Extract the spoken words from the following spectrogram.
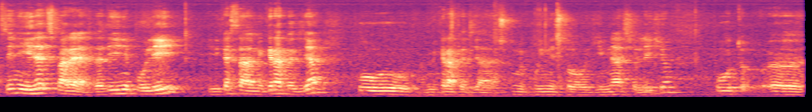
Αυτή είναι η ιδέα της παρέας. Δηλαδή είναι πολλοί, ειδικά στα μικρά παιδιά, που, μικρά παιδιά ας πούμε, που είναι στο γυμνάσιο λύκειο, που το, ε,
